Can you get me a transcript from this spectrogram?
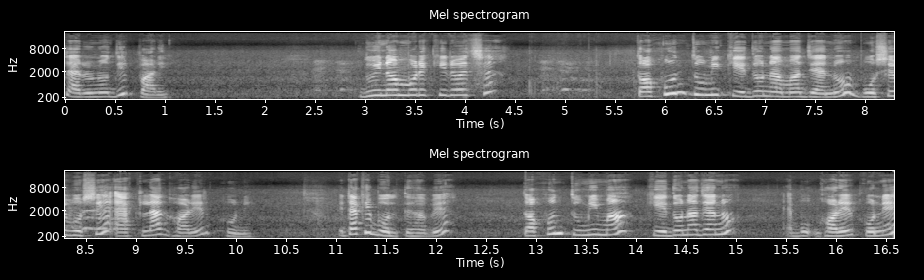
তেরো নদীর পারে দুই নম্বরে কি রয়েছে? তখন তুমি কেঁদো নামা যেন, বসে বসে একলা ঘরের কোণে। এটাকে বলতে হবে, তখন তুমি মা কেঁদো না যেন ঘরের কোণে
